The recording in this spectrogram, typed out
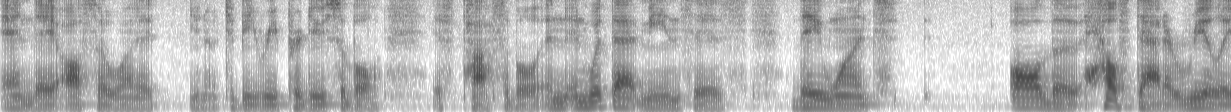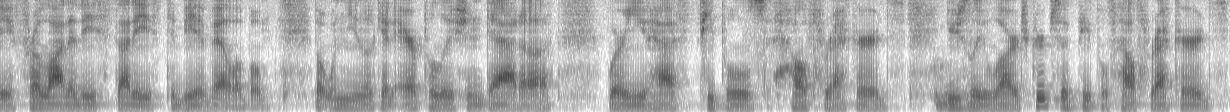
and they also want it, you know, to be reproducible if possible. And, and what that means is they want all the health data really for a lot of these studies to be available. But when you look at air pollution data, where you have people's health records, usually large groups of people's health records,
